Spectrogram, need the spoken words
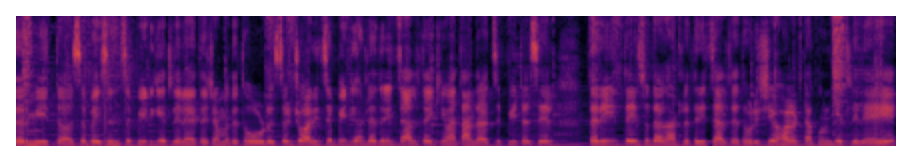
तर मी इथं असं बेसनचं पीठ घेतलेलं आहे त्याच्यामध्ये थोडंसं ज्वारीचं पीठ घातलं तरी चालतं आहे किंवा तांदळाचं पीठ असेल तरी ते सुद्धा घातलं तरी चालतं आहे थोडीशी हळद टाकून घेतलेली आहे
